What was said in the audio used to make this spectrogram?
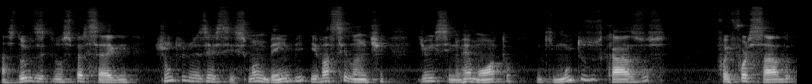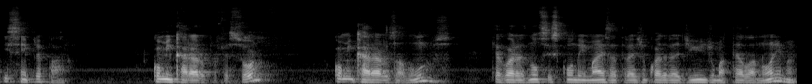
as dúvidas que nos perseguem, junto de um exercício mambembe e vacilante de um ensino remoto em que muitos dos casos foi forçado e sem preparo. Como encarar o professor? Como encarar os alunos, que agora não se escondem mais atrás de um quadradinho de uma tela anônima?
